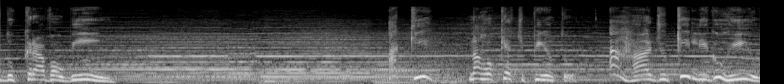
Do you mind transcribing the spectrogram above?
Ricardo Cravalbim. Aqui, na Roquete Pinto, a rádio que liga o Rio.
